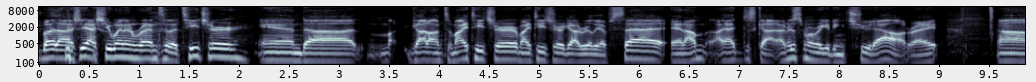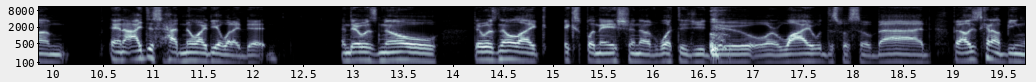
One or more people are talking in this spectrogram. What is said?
but uh, yeah, she went and ran to the teacher and uh, m- got onto my teacher. My teacher got really upset, and I'm I just got I just remember getting chewed out, right? Um, and I just had no idea what I did, and there was no there was no like explanation of what did you do or why this was so bad but i was just kind of being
